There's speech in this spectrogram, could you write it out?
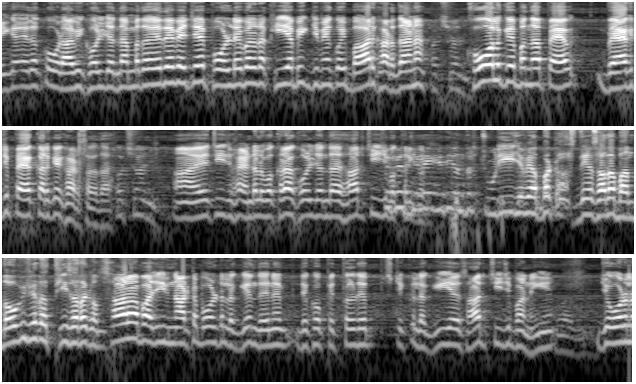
ਠੀਕ ਹੈ ਇਹਦਾ ਘੋੜਾ ਵੀ ਖੁੱਲ ਜਾਂਦਾ। ਮਤਲਬ ਇਹਦੇ ਵਿੱਚ ਫੋਲਡੇਬਲ ਰੱਖੀ ਹੈ ਵੀ ਜਿਵੇਂ ਕੋਈ ਬਾਹਰ ਖੜਦਾ ਨਾ ਖੋਲ ਕੇ ਬੰਦਾ ਪੈਕ ਬੈਗ 'ਚ ਪੈਕ ਕਰਕੇ ਖੜ ਸਕਦਾ। ਅੱਛਾ ਜੀ। ਹਾਂ ਇਹ ਚੀਜ਼ ਹੈਂਡਲ ਵੱਖਰਾ ਖੁੱਲ ਜਾਂਦਾ ਹਰ ਚੀਜ਼ ਵੱਖਰੀ ਜਿਵੇਂ ਇਹਦੇ ਅੰਦਰ ਚੂੜੀ ਜਿਵੇਂ ਆਪਾਂ ਕੱਸਦੇ ਆ ਸਾਰਾ ਬੰਦਾ ਉਹ ਵੀ ਫਿਰ ਹੱਥੀ ਸਾਰਾ ਕੰਮ। ਸਾਰਾ ਭਾਜੀ ਨਟ ਬੋਲਟ ਲੱਗੇ ਹੁੰਦੇ ਨੇ ਦੇਖੋ ਪਿੱਤਲ ਦੇ ਸਟਿੱਕ ਲੱਗੀ ਹੈ ਸਾਰੀ ਚੀਜ਼ ਬਣੀ ਹੈ ਜੋੜ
